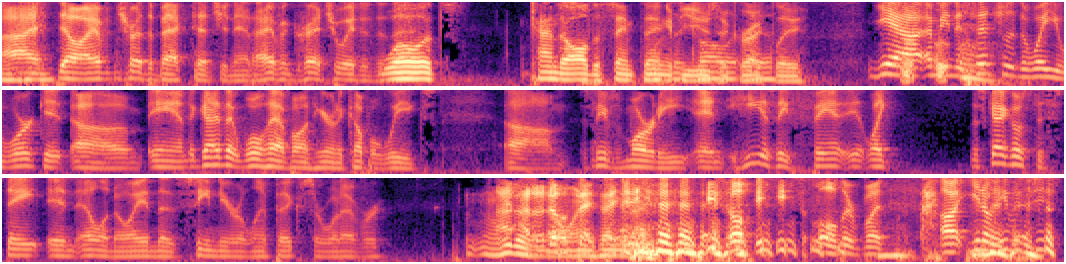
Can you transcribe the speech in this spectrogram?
I no, I haven't tried the back tension yet. I haven't graduated. To Well, that. it's kind of all the same thing if you use call it it, yeah. correctly. Yeah, I mean, essentially the way you work it, um, and a guy that we'll have on here in a couple weeks, um, his name's Marty, and he is a fan. It, like, this guy goes to state in Illinois in the Senior Olympics or whatever. He I- I don't know, know if that's anything. it. He's, he's older, but uh, you know, he was just,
